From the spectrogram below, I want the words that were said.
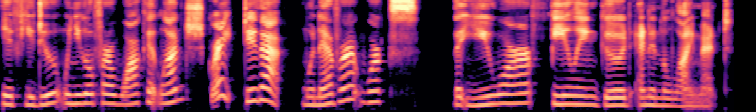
If you do it when you go for a walk at lunch, great, do that. Whenever it works that you are feeling good and in alignment.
